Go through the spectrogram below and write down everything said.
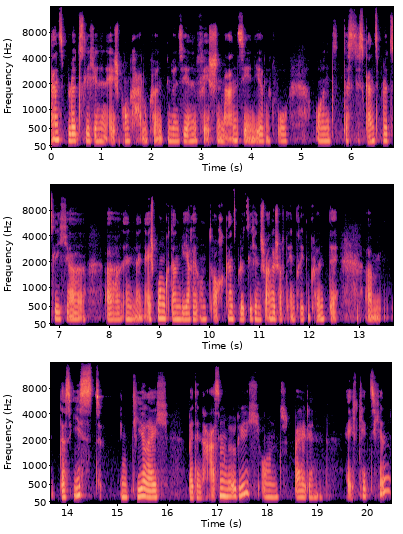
ganz plötzlich einen Eisprung haben könnten, wenn sie einen fashion Mann sehen irgendwo und dass das ganz plötzlich ein, ein Eisprung dann wäre und auch ganz plötzlich eine Schwangerschaft eintreten könnte. Das ist im Tierreich bei den Hasen möglich und bei den Eichkätzchen,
